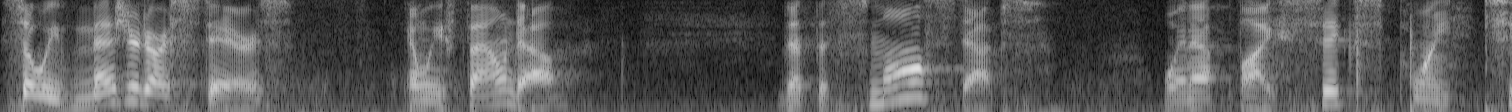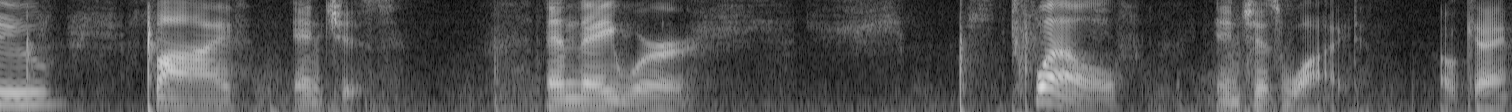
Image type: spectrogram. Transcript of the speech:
So we've measured our stairs, and we found out that the small steps went up by 6.25 inches, and they were 12 inches wide, okay?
